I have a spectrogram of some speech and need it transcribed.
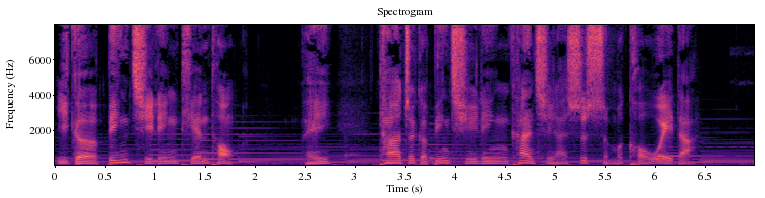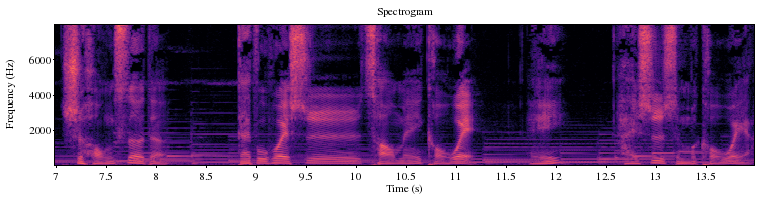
一个冰淇淋甜筒。哎，他这个冰淇淋看起来是什么口味的？是红色的。该不会是草莓口味？哎，还是什么口味啊？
